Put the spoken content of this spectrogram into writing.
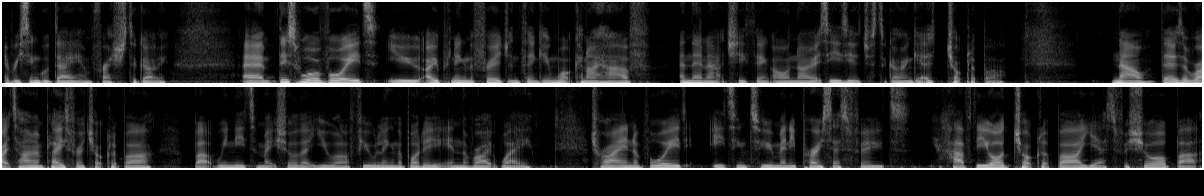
every single day and fresh to go. Um, this will avoid you opening the fridge and thinking, "What can I have?" And then actually think, oh no, it's easier just to go and get a chocolate bar. Now, there's a right time and place for a chocolate bar, but we need to make sure that you are fueling the body in the right way. Try and avoid eating too many processed foods. Have the odd chocolate bar, yes, for sure, but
